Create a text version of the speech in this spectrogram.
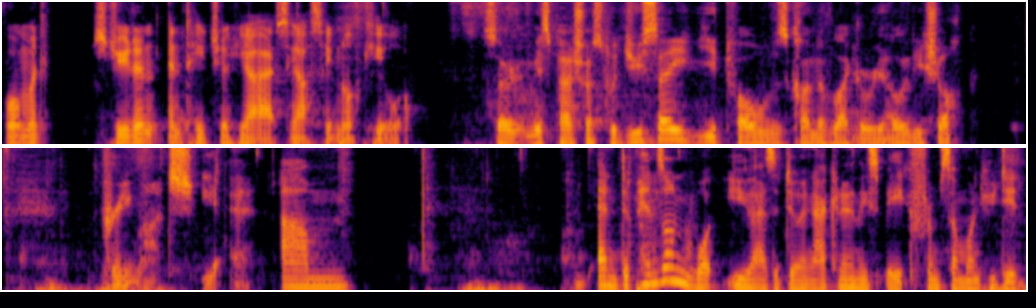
former student and teacher here at CRC North Keilor. So, Miss Pashos, would you say year 12 was kind of like a reality shock? pretty much yeah um and depends on what you guys are doing. I can only speak from someone who did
